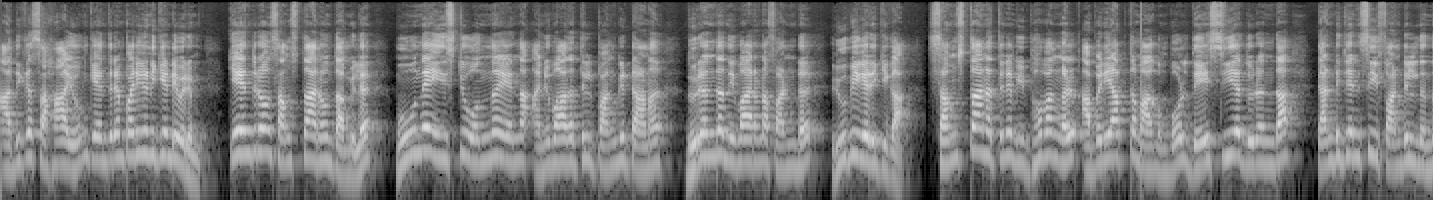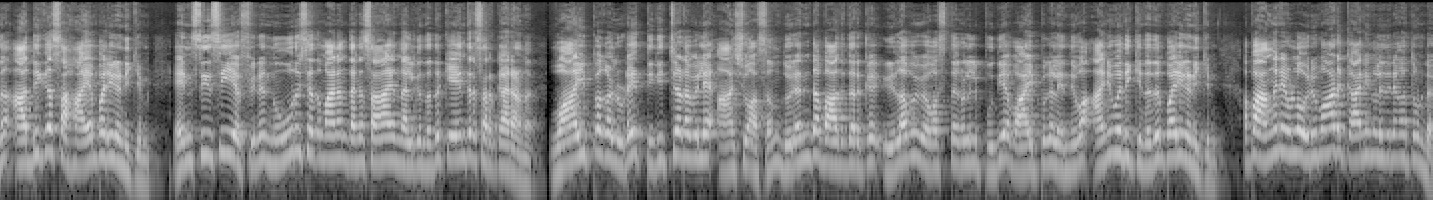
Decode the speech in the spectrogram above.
അധിക സഹായവും കേന്ദ്രം പരിഗണിക്കേണ്ടി വരും. കേന്ദ്രവും സംസ്ഥാനവും തമ്മിൽ മൂന്ന് ഈസ്റ്റു ഒന്ന് എന്ന അനുപാതത്തിൽ പങ്കിട്ടാണ് ദുരന്ത നിവാരണ ഫണ്ട് രൂപീകരിക്കുക. സംസ്ഥാനത്തിന് വിഭവങ്ങൾ അപര്യാപ്തമാകുമ്പോൾ ദേശീയ ദുരന്ത കണ്ടിജൻസി ഫണ്ടിൽ നിന്ന് അധിക സഹായം പരിഗണിക്കും. എൻ സി സി എഫിന് നൂറ് ശതമാനം ധനസഹായം നൽകുന്നത് കേന്ദ്ര സർക്കാരാണ്. വായ്പകളുടെ തിരിച്ചടവിലെ ആശ്വാസം ദുരന്ത ബാധിതർക്ക് ഇളവ് വ്യവസ്ഥകളിൽ പുതിയ വായ്പകൾ എന്നിവ അനുവദിക്കുന്നതും പരിഗണിക്കും. അപ്പൊ അങ്ങനെയുള്ള ഒരുപാട് കാര്യങ്ങൾ ഇതിനകത്തുണ്ട്.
